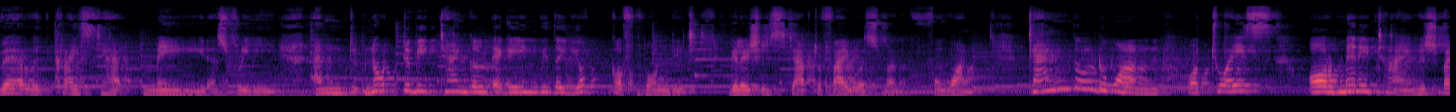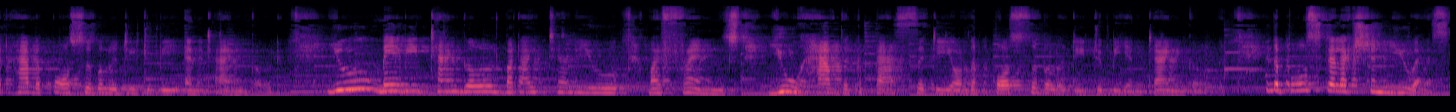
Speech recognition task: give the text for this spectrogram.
wherewith Christ hath made us free, and not to be tangled again with the yoke of bondage. Galatians chapter 5, verse 1. From 1. Tangled one or twice or many times, but have the possibility to be entangled. You may be tangled, but I tell you, my friends, you have the capacity or the possibility to be entangled. In the post election US,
